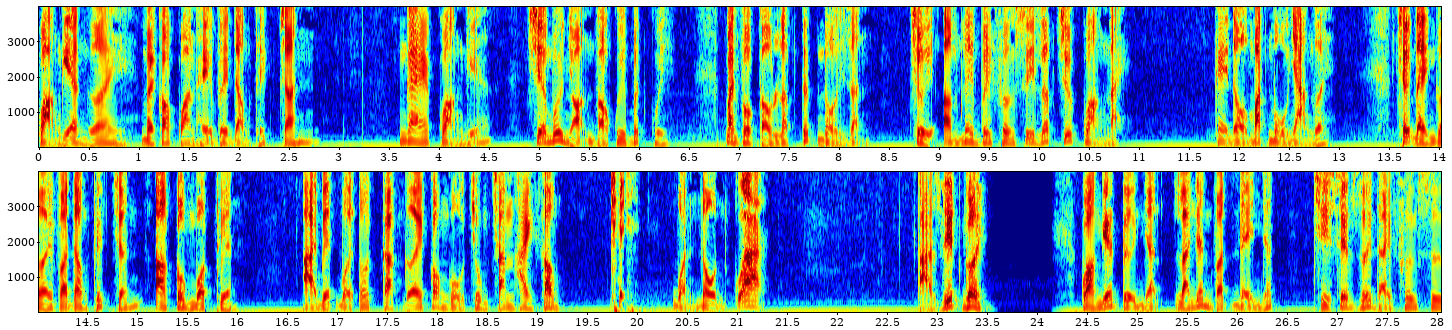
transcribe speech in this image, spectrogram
Quảng nghĩa người Mới có quan hệ với đồng thích chấn? Nghe Quảng nghĩa, Chia mũi nhọn vào quy bất quy. Bạch vô cầu lập tức nổi giận, Chửi ẩm lên với phương sĩ lớp trước Quảng này. Cái đồ mắt mù nhà ngươi. Trước đây người và đồng thích chấn Ở cùng một thuyền. Ai biết buổi tối các người có ngủ chung chăn hay không? Buồn nôn quá. Ta giết ngươi. Quảng Nghĩa tự nhận là nhân vật đệ nhất, Chỉ xếp dưới đại phương sư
